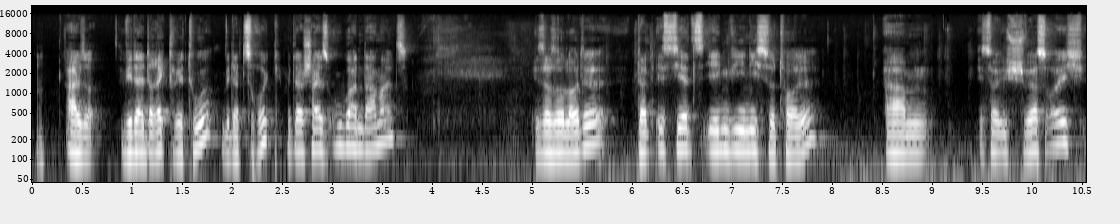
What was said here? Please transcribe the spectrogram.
also wieder direkt Retour, wieder zurück mit der scheiß U-Bahn damals. Ist also, Leute, das ist jetzt irgendwie nicht so toll. Ähm, ich, sag, ich schwör's euch,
